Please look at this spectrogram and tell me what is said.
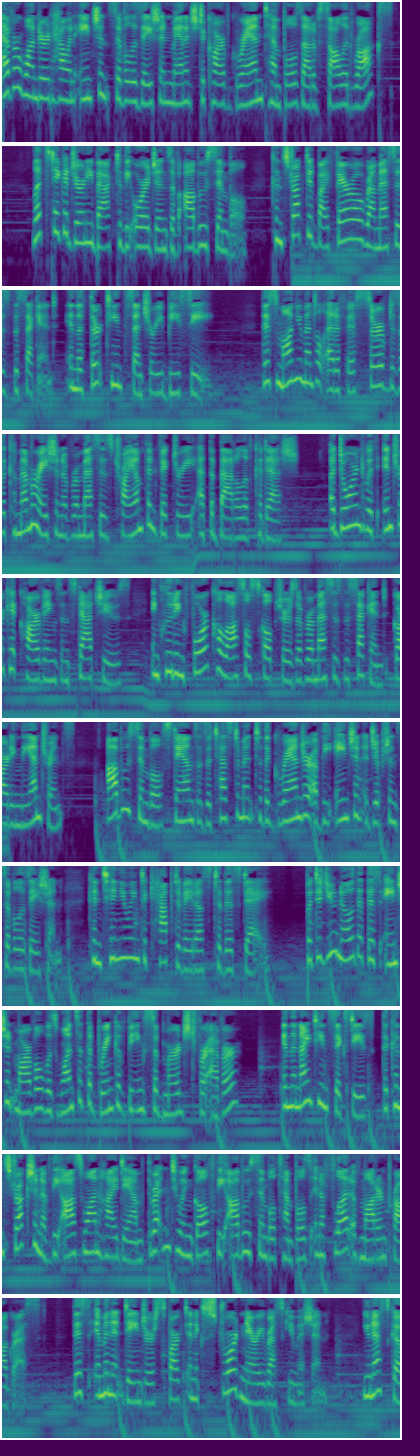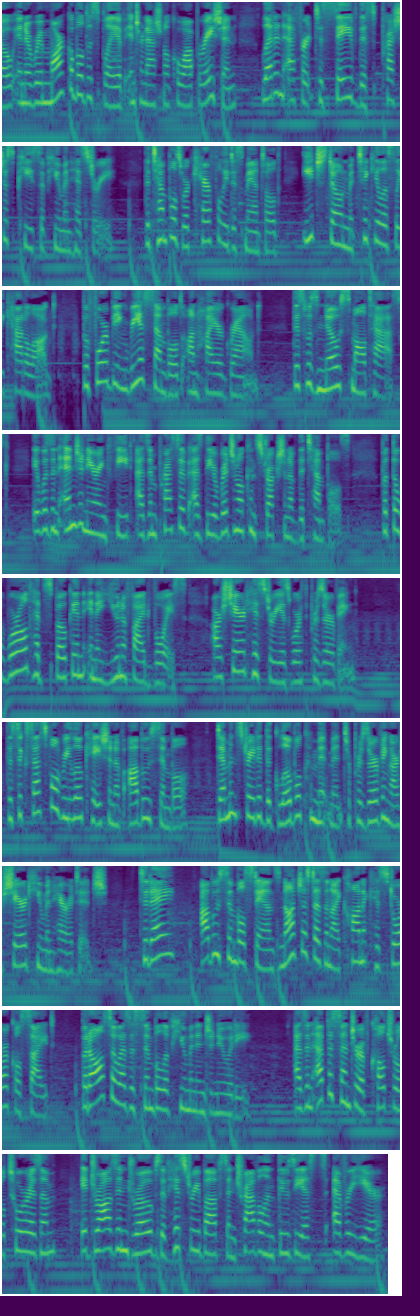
Ever wondered how an ancient civilization managed to carve grand temples out of solid rocks? Let's take a journey back to the origins of Abu Simbel, constructed by Pharaoh Rameses II in the 13th century BC. This monumental edifice served as a commemoration of Ramesses' triumphant victory at the Battle of Kadesh. Adorned with intricate carvings and statues, including four colossal sculptures of Ramesses II guarding the entrance, Abu Simbel stands as a testament to the grandeur of the ancient Egyptian civilization, continuing to captivate us to this day. But did you know that this ancient marvel was once at the brink of being submerged forever? In the 1960s, the construction of the Aswan High Dam threatened to engulf the Abu Simbel temples in a flood of modern progress. This imminent danger sparked an extraordinary rescue mission. UNESCO, in a remarkable display of international cooperation, led an effort to save this precious piece of human history. The temples were carefully dismantled, each stone meticulously catalogued, before being reassembled on higher ground. This was no small task. It was an engineering feat as impressive as the original construction of the temples. But the world had spoken in a unified voice. Our shared history is worth preserving. The successful relocation of Abu Simbel demonstrated the global commitment to preserving our shared human heritage. Today, Abu Simbel stands not just as an iconic historical site, but also as a symbol of human ingenuity. As an epicenter of cultural tourism, it draws in droves of history buffs and travel enthusiasts every year.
